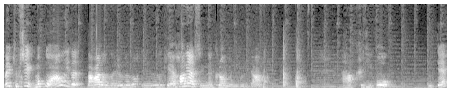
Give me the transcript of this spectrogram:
매일 급식 먹고 아 이제 된다 이러면서 이렇게 확인할 수 있는 그런 용도입니다. 아 그리고 이제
